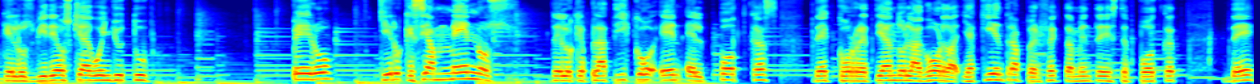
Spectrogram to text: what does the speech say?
que los videos que hago en YouTube. Pero quiero que sea menos de lo que platico en el podcast de Correteando la Gorda. Y aquí entra perfectamente este podcast de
